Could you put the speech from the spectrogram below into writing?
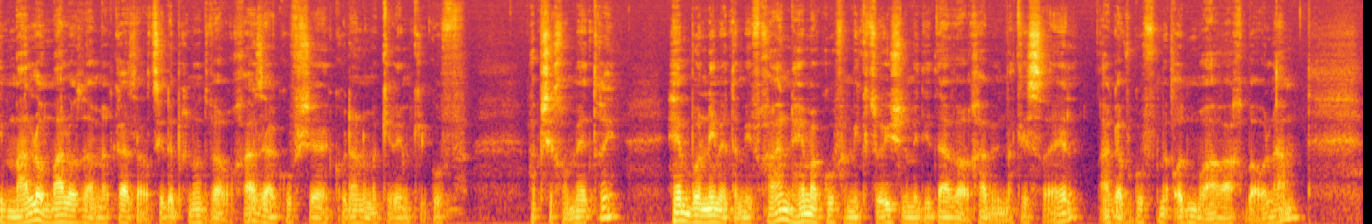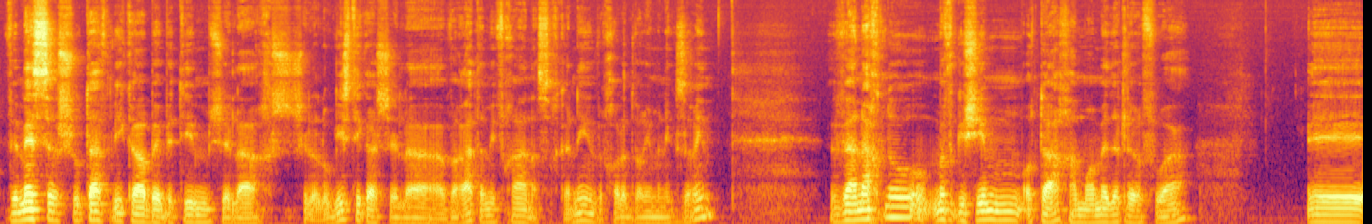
עם מלו, מלו זה המרכז הארצי לבחינות והערוכה, זה הגוף שכולנו מכירים כגוף הפסיכומטרי. הם בונים את המבחן, הם הגוף המקצועי של מדידה והערכה במדינת ישראל, אגב גוף מאוד מוערך בעולם, ומסר שותף בעיקר בהיבטים של, ה, של הלוגיסטיקה, של העברת המבחן, השחקנים וכל הדברים הנגזרים. ואנחנו מפגישים אותך, המועמדת לרפואה, אה,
